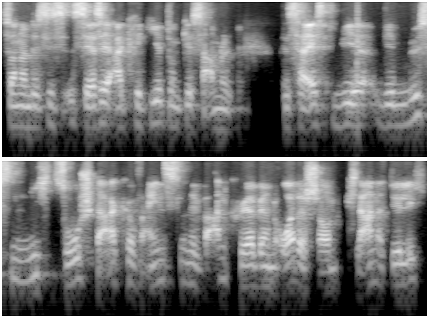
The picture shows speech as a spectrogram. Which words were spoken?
sondern das ist sehr, sehr aggregiert und gesammelt. Das heißt, wir, wir müssen nicht so stark auf einzelne Warenkörbe und Order schauen. Klar, natürlich,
